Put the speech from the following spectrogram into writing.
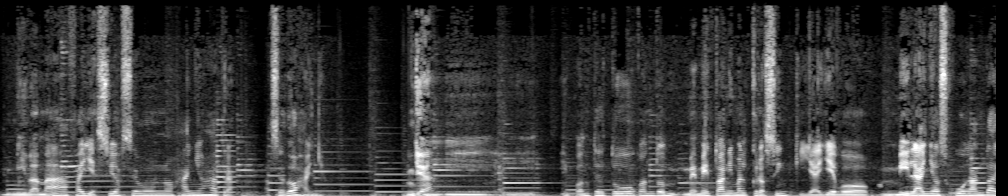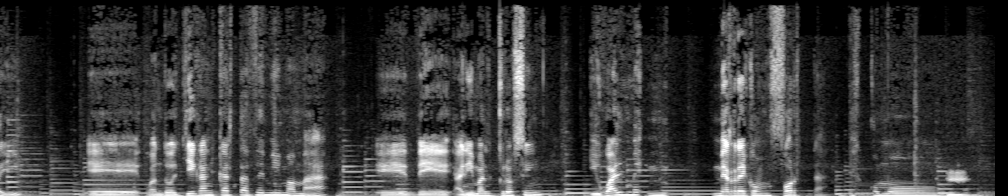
mi mamá falleció hace unos años atrás, hace dos años. ¿Ya? Y, y ponte tú cuando me meto a Animal Crossing, que ya llevo mil años jugando ahí, eh, cuando llegan cartas de mi mamá eh, de Animal Crossing, igual me, me reconforta. Es como. Mm.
